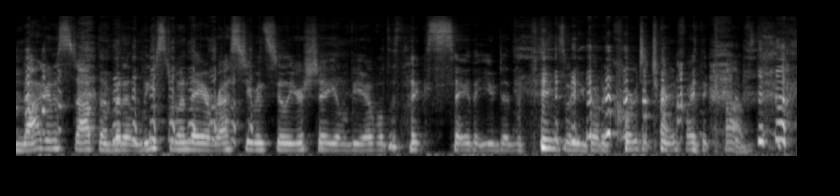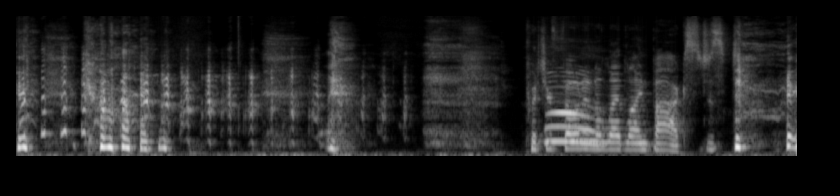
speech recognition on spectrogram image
not gonna stop them, but at least when they arrest you and steal your shit, you'll be able to like say that you did the things when you go to court to try and fight the cops. Come on. Put your phone in a oh. lead line box. Just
